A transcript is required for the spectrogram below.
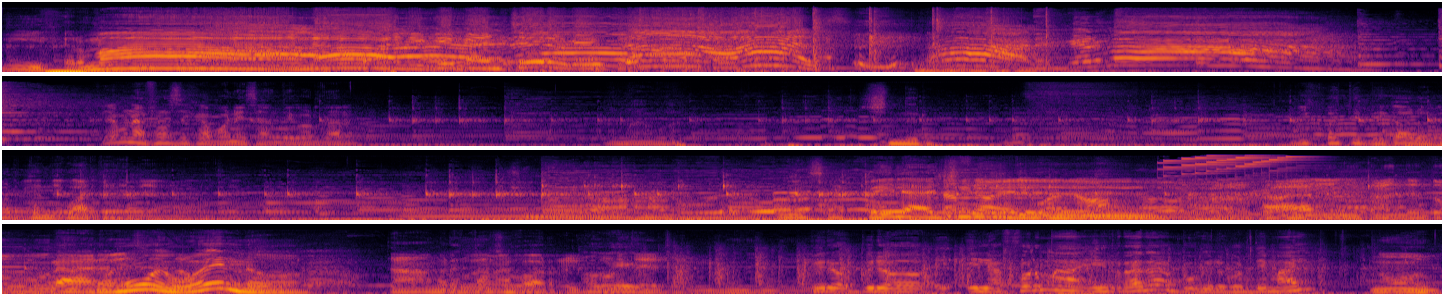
Y Germán, dale, qué canchero que estás. ¡Dale, Germán! Dame una frase japonesa antes de cortar. Shinderu. Dijo este pecado lo corto en cuatro. Este es el de abajo. Pedile al chino el. igual, ¿no? Todo mundo. Claro, muy bueno. Tan Ahora está grueso mejor. el Ok. corte del salmón. en el- Pero, pero ¿eh, la forma es rara porque lo corté mal. No,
